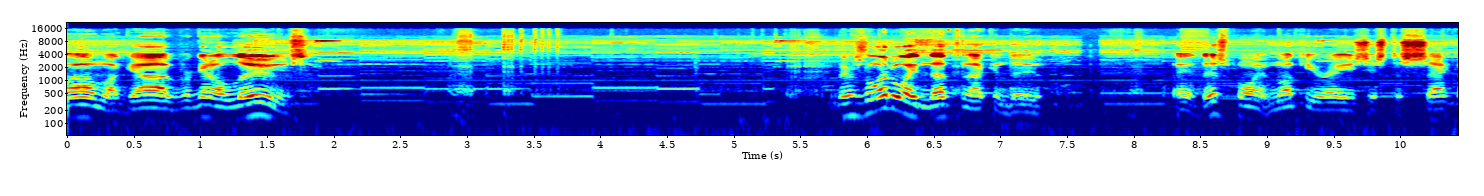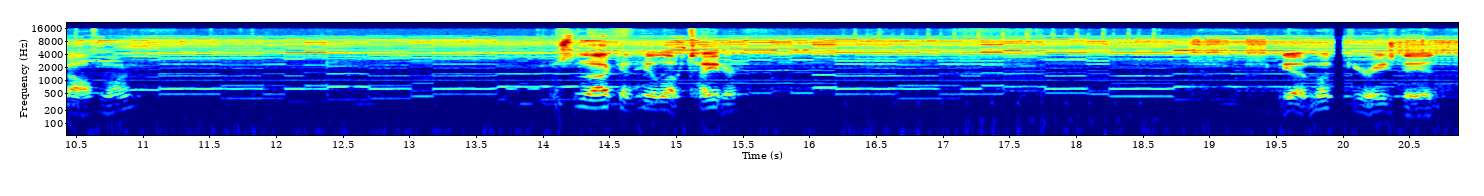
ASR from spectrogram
Oh my god, we're gonna lose. There's literally nothing I can do. At this point, Monkey Ray is just a sack off mine. so that I can heal up Tater. Yeah, Monkey Ray's dead.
